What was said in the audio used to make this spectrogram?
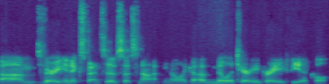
Um, it's very inexpensive, so it's not you know like a military grade vehicle.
